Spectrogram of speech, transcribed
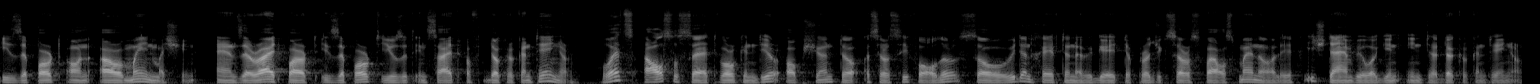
is the port on our main machine, and the right part is the port used inside of Docker container. Let's also set working dir option to src folder, so we don't have to navigate the project source files manually each time we log in into Docker container.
